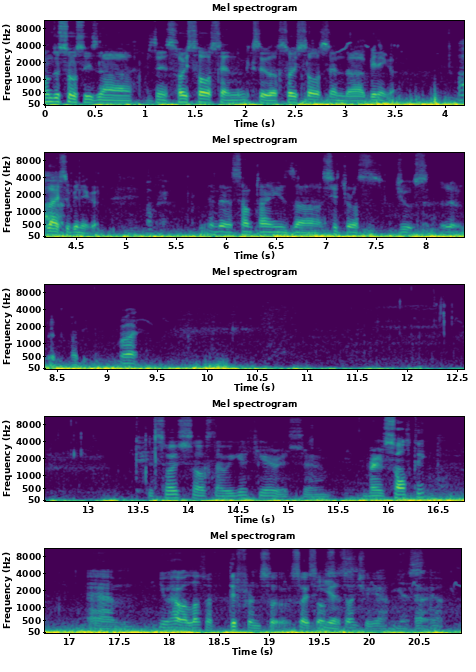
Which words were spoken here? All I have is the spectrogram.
Pond sauce is uh, soy sauce and mixed with soy sauce and uh, vinegar, Ah. rice vinegar, Okay. and then sometimes uh, citrus juice a little bit added. Right. The soy sauce that we get here is um, very salty. Um, you have a lot of different so- soy sauces, Yes. don't you? Yeah. Yes. Yeah, yeah.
